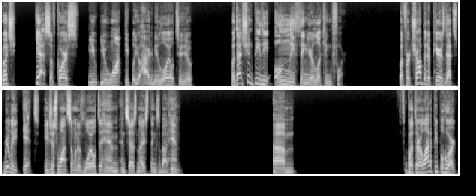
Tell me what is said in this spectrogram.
Which, yes, of course, you, you want people you hire to be loyal to you, but that shouldn't be the only thing you're looking for. But for Trump, it appears that's really it. He just wants someone who's loyal to him and says nice things about him. Um, but there are a lot of people who are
